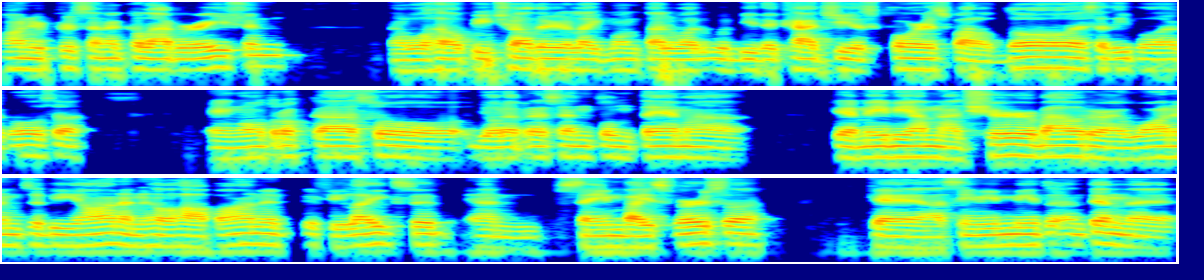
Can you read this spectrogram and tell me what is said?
100% a collaboration. And we'll help each other, like, montar what would be the catchiest chorus para los dos, ese tipo de cosas. En otros casos, yo le presento un tema that maybe I'm not sure about or I want him to be on and he'll hop on it if he likes it and same vice versa. Que así mismito, ¿entiendes?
